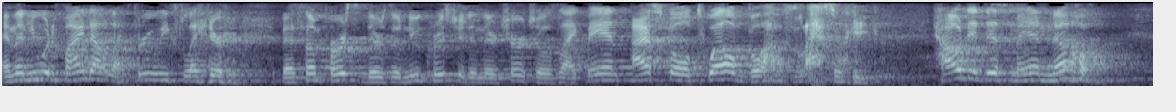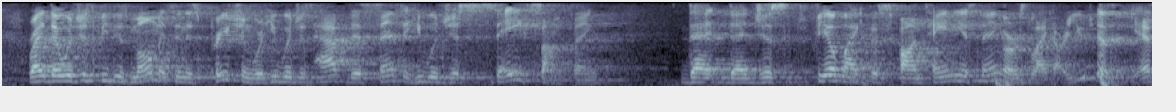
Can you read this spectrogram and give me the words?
And then he would find out like three weeks later that some person, there's a new Christian in their church who was like, man, I stole 12 gloves last week. How did this man know? Right? There would just be these moments in his preaching where he would just have this sense that he would just say something that, that just feel like the spontaneous thing, or it's like, are you just yes?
